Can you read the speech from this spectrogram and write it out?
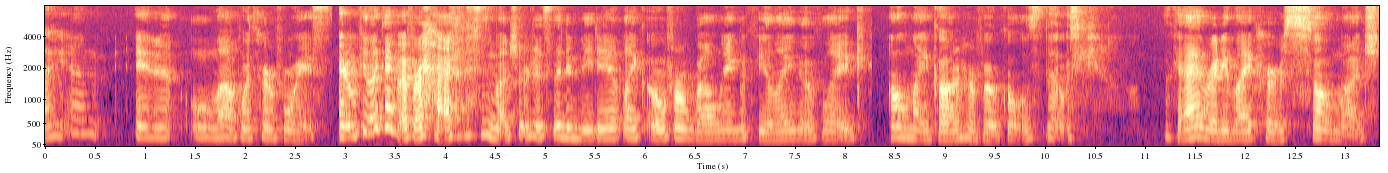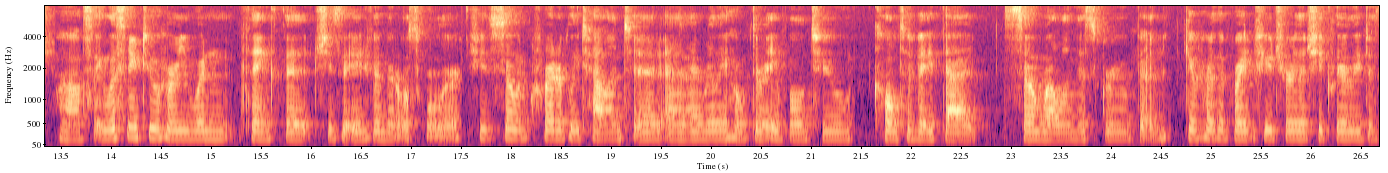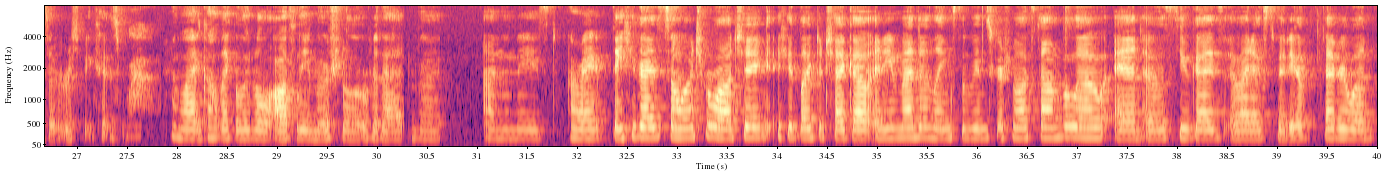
I am in love with her voice. I don't feel like I've ever had this much of just an immediate like overwhelming feeling of like, oh my god, her vocals. That was beautiful. Okay, I already like her so much. Like listening to her, you wouldn't think that she's the age of a middle schooler. She's so incredibly talented, and I really hope they're able to cultivate that so well in this group and give her the bright future that she clearly deserves because wow. And why I got like a little oddly emotional over that, but I'm amazed. Alright, thank you guys so much for watching. If you'd like to check out any of my other links, they'll be in the description box down below, and I will see you guys in my next video. Bye everyone.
